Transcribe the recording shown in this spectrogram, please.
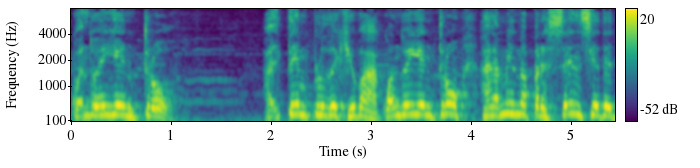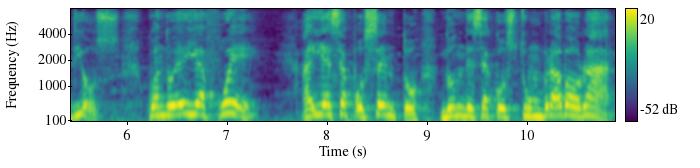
cuando ella entró al templo de Jehová, cuando ella entró a la misma presencia de Dios, cuando ella fue a ese aposento donde se acostumbraba a orar,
